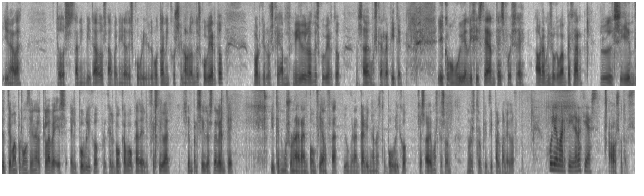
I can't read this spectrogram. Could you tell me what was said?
Y nada, todos están invitados a venir a descubrir el botánico, si no lo han descubierto, porque los que han venido y lo han descubierto sabemos que repiten. Y como muy bien dijiste antes, pues eh, ahora mismo que va a empezar, el siguiente tema promocional clave es el público, porque el boca a boca del festival siempre ha sido excelente y tenemos una gran confianza y un gran cariño a nuestro público, que sabemos que son nuestro principal valedor. Julio Martí, gracias. A vosotros.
